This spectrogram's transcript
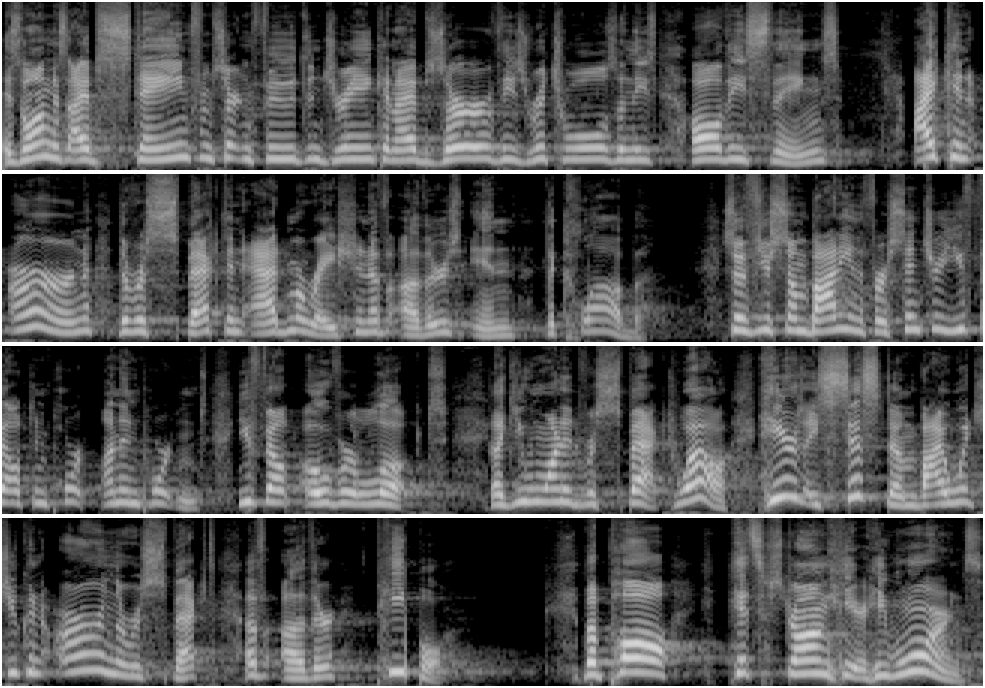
As long as I abstain from certain foods and drink and I observe these rituals and these, all these things, I can earn the respect and admiration of others in the club. So, if you're somebody in the first century, you felt import, unimportant, you felt overlooked, like you wanted respect. Well, here's a system by which you can earn the respect of other people. But Paul hits strong here. He warns.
